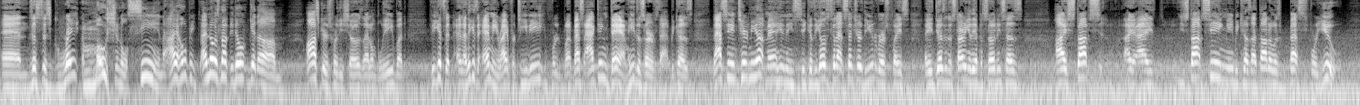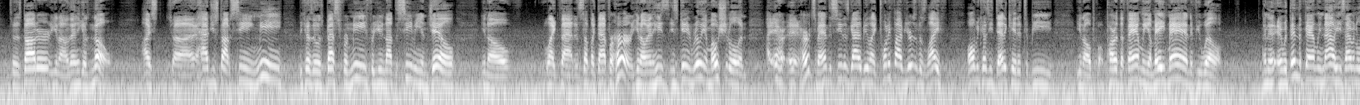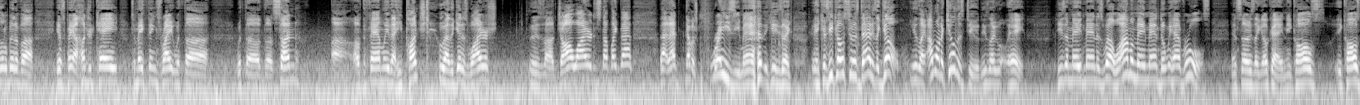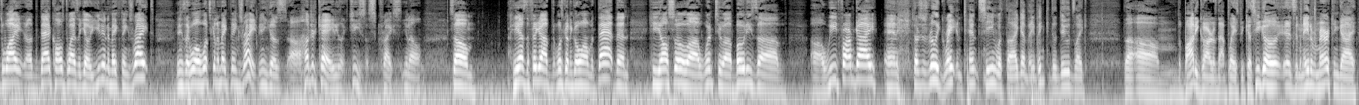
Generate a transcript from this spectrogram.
And just this great emotional scene. I hope he. I know it's not. You don't get um, Oscars for these shows. I don't believe, but if he gets an, I think it's an Emmy, right, for TV for best acting. Damn, he deserves that because that scene teared me up, man. He because he, he, goes to that center of the universe place that he does in the starting of the episode, and he says, "I stopped, I, I, you stopped seeing me because I thought it was best for you." To his daughter, you know. Then he goes, "No, I uh, had you stop seeing me because it was best for me for you not to see me in jail, you know, like that and stuff like that for her, you know." And he's he's getting really emotional and it hurts, man, to see this guy be like 25 years of his life, all because he dedicated to be, you know, part of the family, a made man, if you will. And, and within the family now, he's having a little bit of a, he has to pay 100K to make things right with the, uh, with the, the son uh, of the family that he punched, who had to get his wires, his uh, jaw wired and stuff like that. That, that, that was crazy, man. He's like, because he goes to his dad. He's like, "Yo," he's like, "I want to kill this dude." He's like, "Hey, he's a made man as well." Well, I'm a made man. Don't we have rules? And so he's like, "Okay." And he calls he calls Dwight. Uh, the dad calls Dwight. He's like, "Yo, you need to make things right." And he's like, "Well, what's gonna make things right?" And he goes, uh, "100k." And he's like, "Jesus Christ," you know. So he has to figure out what's going to go on with that. Then he also uh, went to uh, Bodhi's uh, uh, weed farm guy, and he, there's this really great intense scene with uh, I get I think the dude's like the um the bodyguard of that place because he go it's a Native American guy,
